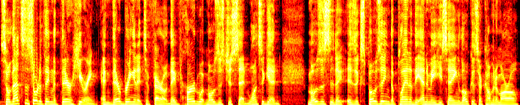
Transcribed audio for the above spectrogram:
So that's the sort of thing that they're hearing, and they're bringing it to Pharaoh. They've heard what Moses just said. Once again, Moses is- exposing the plan of the enemy. He's saying locusts are coming tomorrow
